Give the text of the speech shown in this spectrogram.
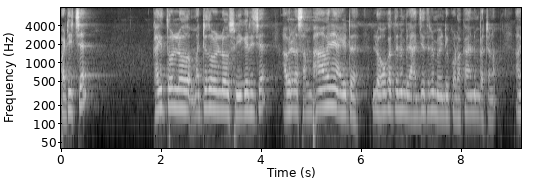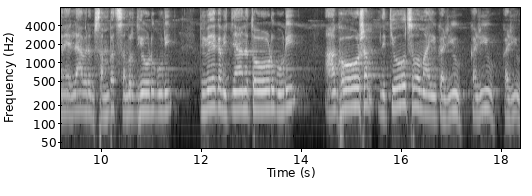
പഠിച്ച് കൈത്തൊഴിലോ മറ്റു തൊഴിലോ സ്വീകരിച്ച് അവരുടെ സംഭാവനയായിട്ട് ലോകത്തിനും രാജ്യത്തിനും വേണ്ടി കൊടുക്കാനും പറ്റണം. അങ്ങനെ എല്ലാവരും സമ്പദ് സമൃദ്ധിയോടുകൂടി വിവേക വിജ്ഞാനത്തോടുകൂടി ആഘോഷം നിത്യോത്സവമായി കഴിയൂ കഴിയൂ കഴിയൂ.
